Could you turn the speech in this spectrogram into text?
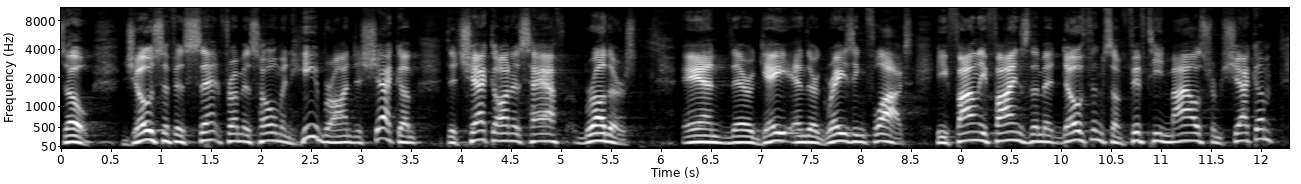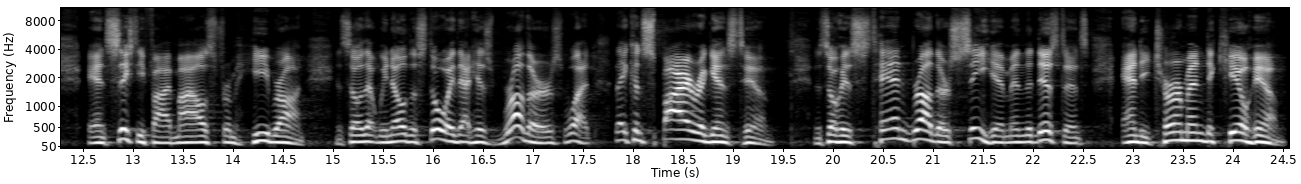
So Joseph is sent from his home in Hebron to Shechem to check on his half brothers and their gate and their grazing flocks. He finally finds them at Dothan, some 15 miles from Shechem and 65 miles from Hebron. And so that we know the story that his brothers, what? They conspire against him. And so his 10 brothers see him in the distance and determine to kill him.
